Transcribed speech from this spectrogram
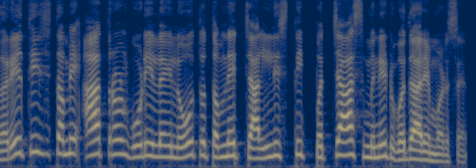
ઘરેથી જ તમે આ ત્રણ ગોળી લઈ લો, તો તમને ચાલીસથી પચાસ મિનિટ વધારે મળશે.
